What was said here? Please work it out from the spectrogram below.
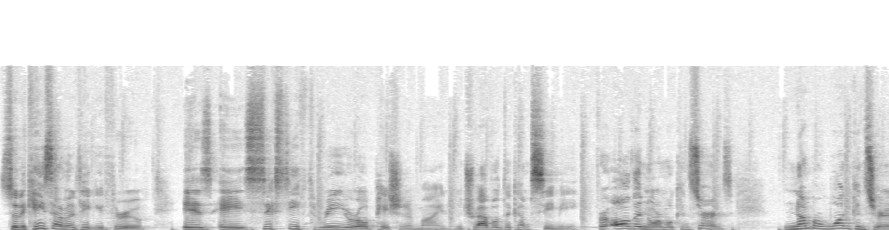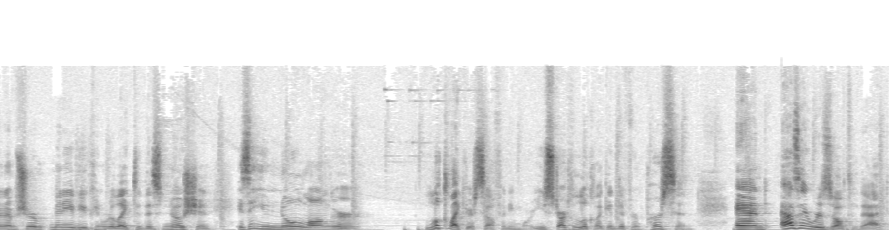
So the case that I'm gonna take you through is a 63 year old patient of mine who traveled to come see me for all the normal concerns. Number one concern, and I'm sure many of you can relate to this notion, is that you no longer look like yourself anymore. You start to look like a different person. And as a result of that,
